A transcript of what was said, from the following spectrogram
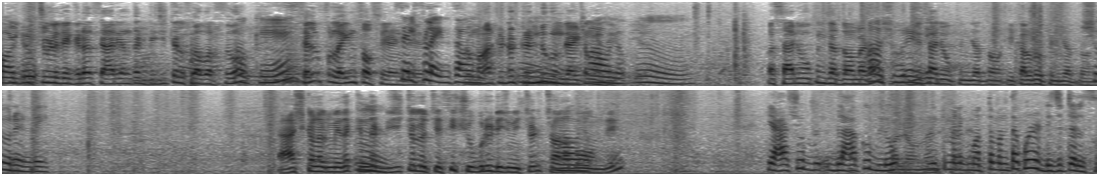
బార్డర్ కుచ్చుళ్ళ దగ్గర శారీ అంతా digital flowers okay. Self lines వస్తాయండి. సెల్ఫ్ లైన్స్ అవును. మార్కెట్లో ట్రెండ్ ఉంది ఐటమ్ అవును. సారీ ఓపెన్ చేద్దాం మేడం? ఈ. సారీ ఓపెన్ చేద్దాం. ఈ కలర్ ఓపెన్ చేద్దాం. అండి. యాష్ కలర్ మీద కింద డిజిటల్ వచ్చేసి శుభ్రి డిజైన్ ఇచ్చాడు. చాలా బాగుంది. యాష్ బ్లాక్ బ్లూ విత్ మనకి మొత్తం అంతా కూడా డిజిటల్స్.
